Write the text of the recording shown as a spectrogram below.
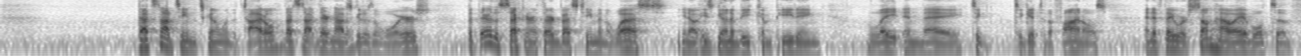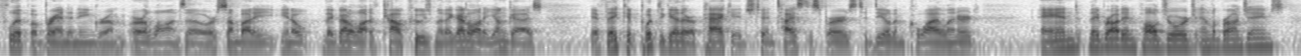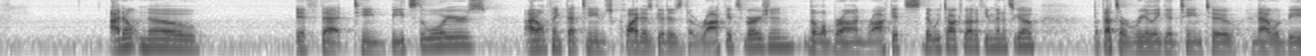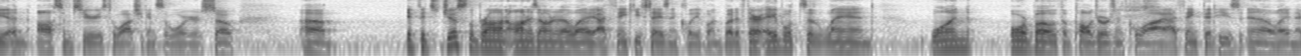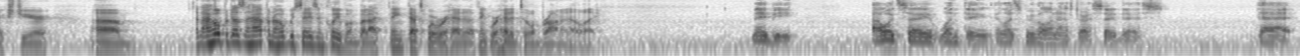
that's not a team that's going to win the title. That's not they're not as good as the Warriors, but they're the second or third best team in the West. You know, he's going to be competing late in May to to get to the finals. And if they were somehow able to flip a Brandon Ingram or Alonzo or somebody, you know, they've got a lot of Kyle Kuzma, they got a lot of young guys. If they could put together a package to entice the Spurs to deal them Kawhi Leonard and they brought in Paul George and LeBron James, I don't know if that team beats the Warriors. I don't think that team's quite as good as the Rockets version, the LeBron Rockets that we talked about a few minutes ago but that's a really good team too, and that would be an awesome series to watch against the Warriors. So, um, if it's just LeBron on his own in LA, I think he stays in Cleveland. But if they're able to land one or both of Paul George and Kawhi, I think that he's in LA next year. Um, and I hope it doesn't happen. I hope he stays in Cleveland. But I think that's where we're headed. I think we're headed to LeBron in LA. Maybe. I would say one thing, and let's move on after I say this that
